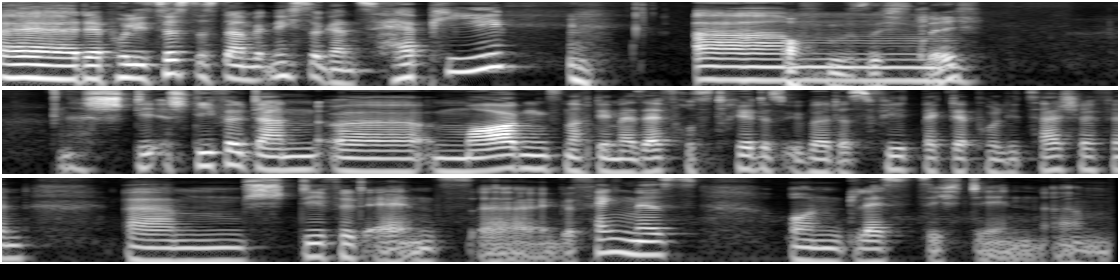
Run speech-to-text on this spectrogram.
Äh, der Polizist ist damit nicht so ganz happy. Ähm, Offensichtlich. Sti- stiefelt dann äh, morgens, nachdem er sehr frustriert ist über das Feedback der Polizeichefin, ähm, stiefelt er ins äh, Gefängnis und lässt sich den, ähm,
